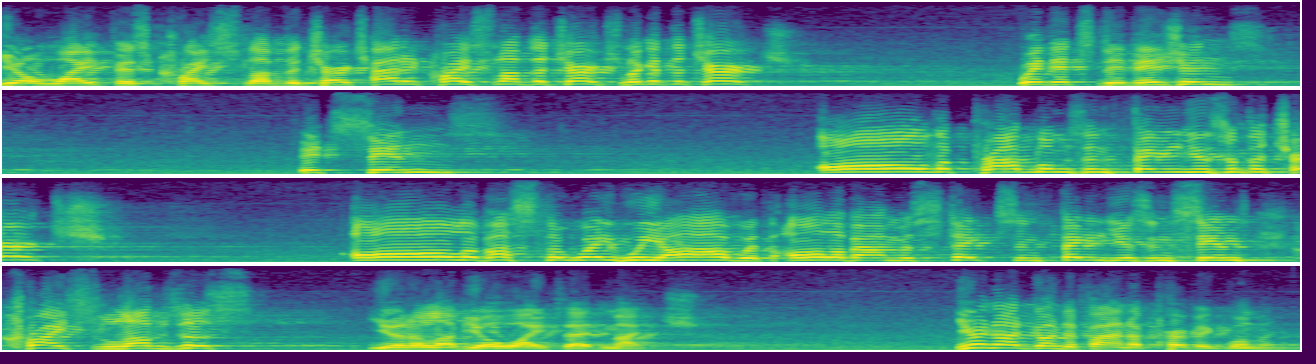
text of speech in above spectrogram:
your wife as Christ loved the church. How did Christ love the church? Look at the church with its divisions, its sins, all the problems and failures of the church. All of us the way we are with all of our mistakes and failures and sins, Christ loves us. You're to love your wife that much. You're not going to find a perfect woman.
